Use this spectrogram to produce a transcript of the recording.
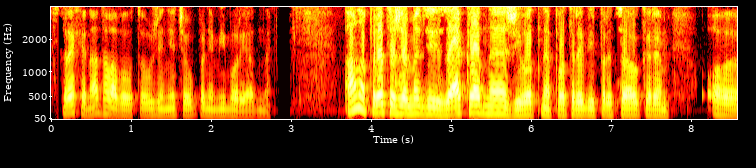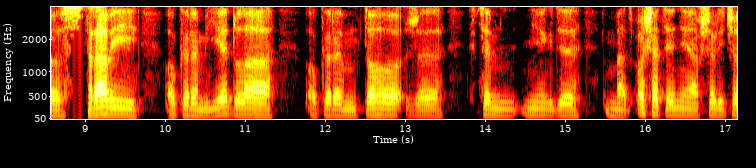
streche nad hlavou, to už je niečo úplne mimoriadne. Áno, pretože medzi základné životné potreby predsa okrem o, stravy, okrem jedla, okrem toho, že chcem niekde mať ošatenie a všeličo,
